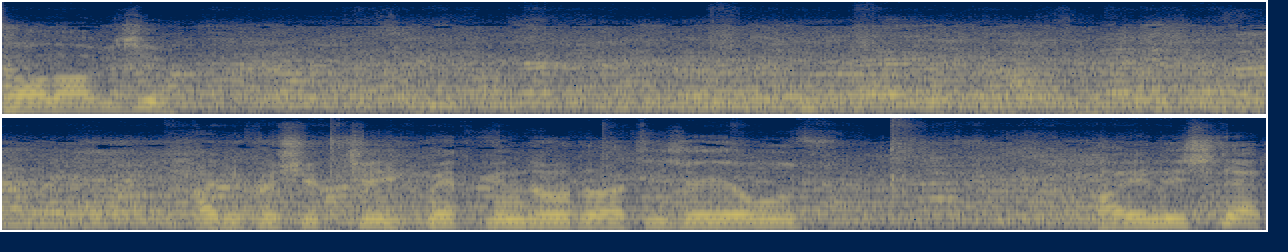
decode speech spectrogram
Sağ ol abicim. Ali Kaşıkçı, Hikmet Gündoğdu, Hatice Yavuz. Hayırlı işler.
